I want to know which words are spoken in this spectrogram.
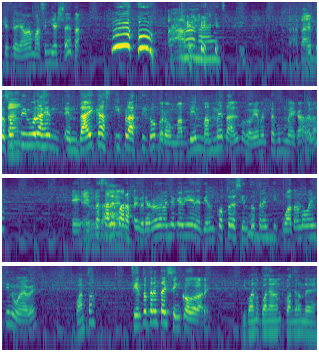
que se llama Messenger Z. Ah, Estas son figuras en, en diecast y plástico, pero más bien más metal, porque obviamente es un mecha, ¿verdad? Eh, esta sale para febrero del año que viene, tiene un costo de 134.99. ¿Cuánto? 135 dólares. ¿Y cuánto, cuán, grande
